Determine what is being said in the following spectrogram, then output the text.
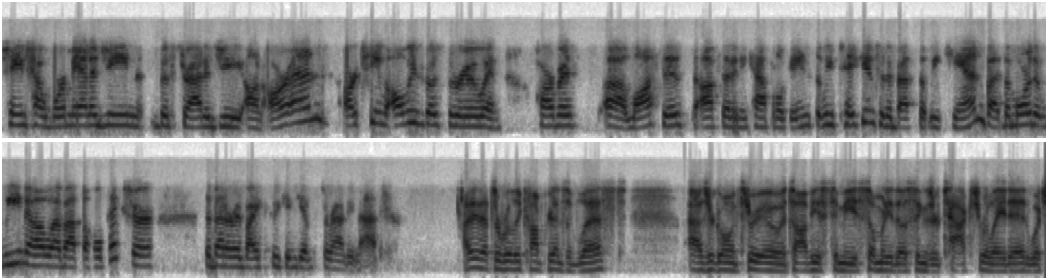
change how we're managing the strategy on our end. Our team always goes through and harvests uh, losses to offset any capital gains that we've taken to the best that we can. But the more that we know about the whole picture, the better advice we can give surrounding that. I think that's a really comprehensive list. As you're going through, it's obvious to me so many of those things are tax related, which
